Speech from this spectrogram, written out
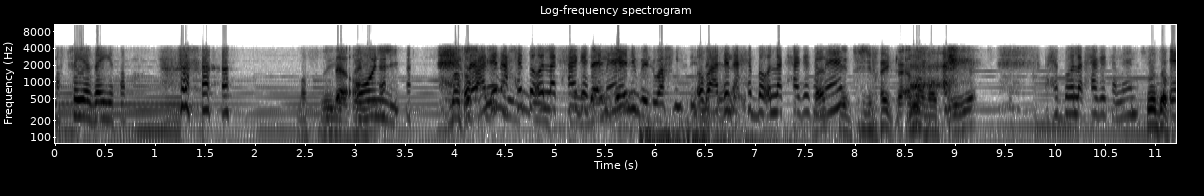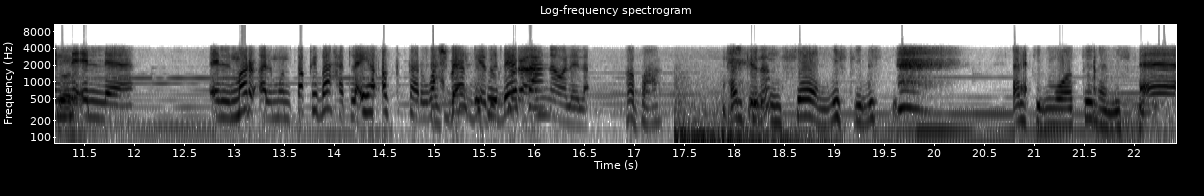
مصرية زي طبعا. مصرية ده اونلي وبعدين أحب أقول لك حاجة ده كمان. الجانب الوحيد وبعدين أحب أقول لك حاجة بس كمان بتشبهك لأنها مصرية. أحب أقول لك حاجة كمان. شو دكتورة؟ إن ال- المرأة المنتقبة هتلاقيها أكتر واحدة دكتورة بتدافع ولا لأ؟ طبعا. أنت؟ الإنسان مثلي مثلي أنت المواطنة مثلي آه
